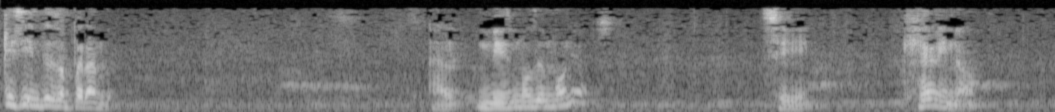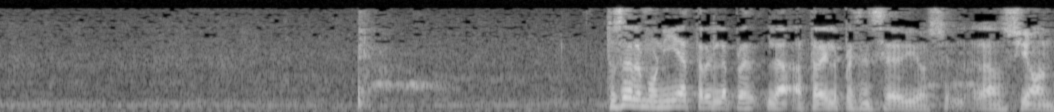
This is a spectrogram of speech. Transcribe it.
¿Qué sientes operando? A mismos demonios. Sí. Heavy, ¿no? Entonces la armonía atrae la, atrae la presencia de Dios, la unción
